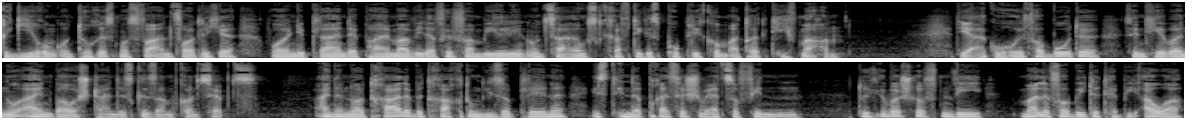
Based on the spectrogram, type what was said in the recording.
Regierung und Tourismusverantwortliche wollen die Playa de Palma wieder für Familien und zahlungskräftiges Publikum attraktiv machen. Die Alkoholverbote sind hierbei nur ein Baustein des Gesamtkonzepts. Eine neutrale Betrachtung dieser Pläne ist in der Presse schwer zu finden. Durch Überschriften wie Malle verbietet Happy Hour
